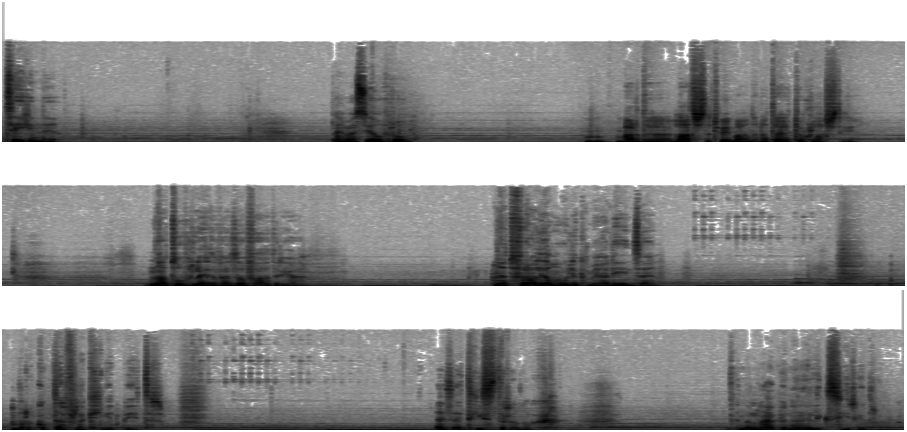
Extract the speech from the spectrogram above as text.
Tegendeel. Hij was heel vrolijk. Maar de laatste twee maanden had hij het toch lastig, hè? Na het overlijden van zijn vader, ja. Had vooral heel moeilijk met alleen zijn. Maar ook op dat vlak ging het beter. Hij zei het gisteren nog. En daarna hebben we een elixier gedronken.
